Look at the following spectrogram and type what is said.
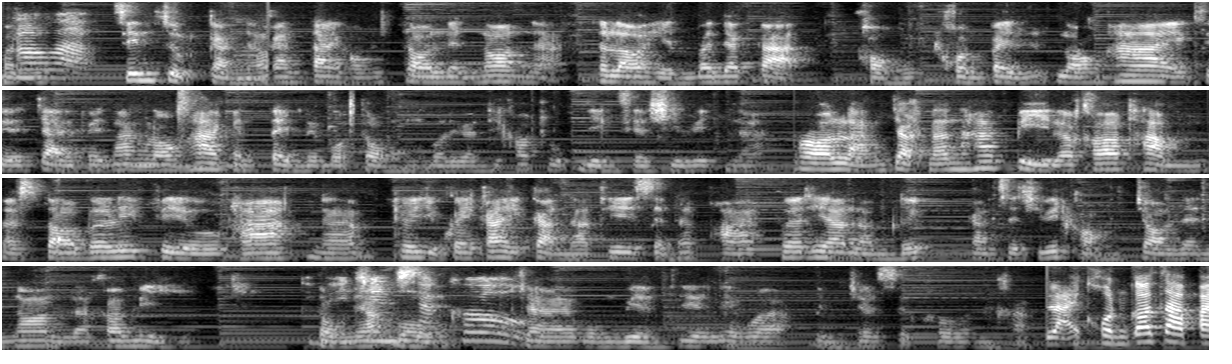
มันก็แบบสิ้นสุดกันนะการตายของจอห์นเลนนอนน่ะถ้าเราเห็นบรรยากาศของคนไปร้องไห้เสียใจไปนั่งร้องไห้กันเต็มไปหมดตรงบริเวณที่เขาถูกยิงเสียชีวิตนะพอหลังจากนั้น 5 ปีแล้วเขาทำ Strawberry Field Park นะก็อยู่ใกล้ๆกันนะที่เซ็นทรัลพาร์คเพื่อที่จะรำลึกการเสียชีวิตของจอห์นเลนนอน แล้วก็มีตรงเนี้ย Vision วง Circle จะวงเวียนที่เรียกว่า Vision Circle นะครับ หลายคนก็จะไป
